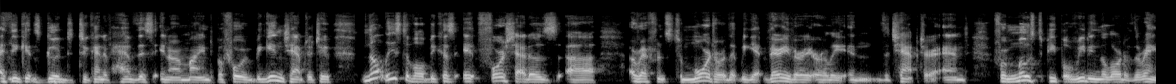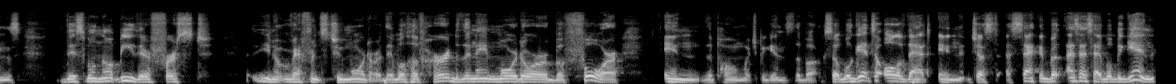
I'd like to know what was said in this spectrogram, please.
I think it's good to kind of have this in our mind before we begin chapter two, not least of all because it foreshadows uh, a reference to Mordor that we get very, very early in the chapter. And for most people reading The Lord of the Rings, this will not be their first you know reference to Mordor. They will have heard the name Mordor before in the poem which begins the book. So we'll get to all of that in just a second. But as I said, we'll begin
